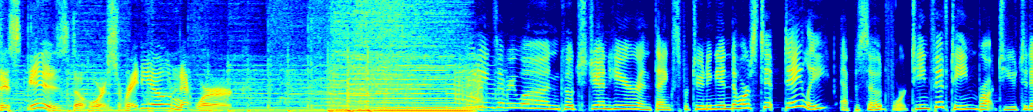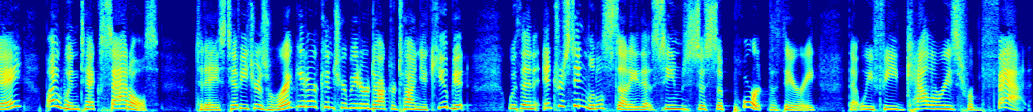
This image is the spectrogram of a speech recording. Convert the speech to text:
This is the Horse Radio Network. Greetings, everyone. Coach Jen here, and thanks for tuning in to Horse Tip Daily, episode 1415, brought to you today by Wintec Saddles. Today's tip features regular contributor Dr. Tania Cubitt with an interesting little study that seems to support the theory that we feed calories from fat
